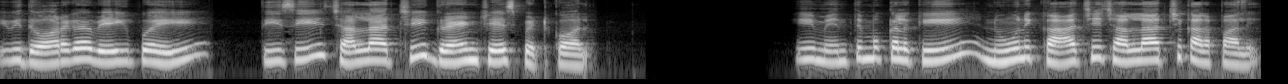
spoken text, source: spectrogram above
ఇవి దోరగా వేగిపోయి తీసి చల్లార్చి గ్రైండ్ చేసి పెట్టుకోవాలి. ఈ మెంతి ముక్కలకి నూనె కాచి చల్లార్చి కలపాలి.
